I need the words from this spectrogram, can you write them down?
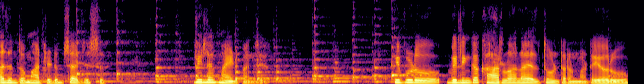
అతనితో మాట్లాడడం స్టార్ట్ చేస్తుంది. వీళ్ళకి మైండ్ పనిచేయదు. ఇప్పుడు వీళ్ళు ఇంకా కార్లో అలా వెళ్తూ ఉంటారనమాట ఎవరు?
